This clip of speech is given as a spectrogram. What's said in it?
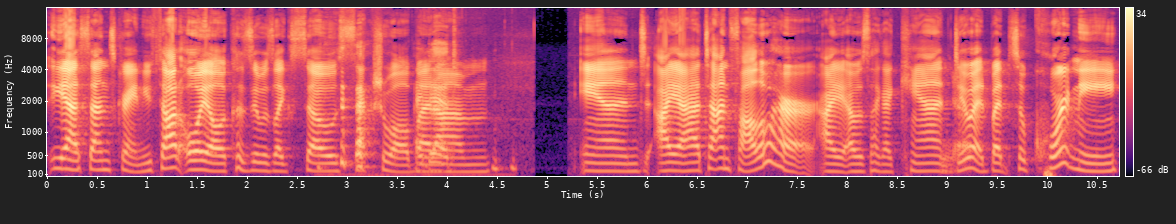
yeah sunscreen. You thought oil because it was like so sexual but um and I had to unfollow her. I, I was like, I can't do it. But so Kourtney,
